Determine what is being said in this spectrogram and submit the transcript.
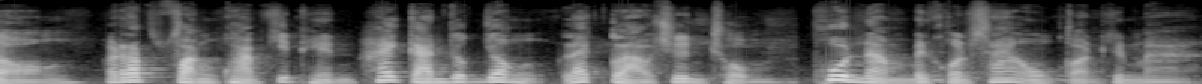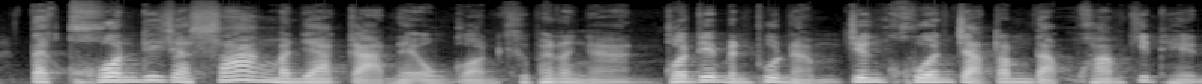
2. รับฟังความคิดเห็นให้การยกย่องและกล่าวชื่นชมผู้นำเป็นคนสร้างองค์กรขึ้นมา แต่คนที่จะสร้างบรรยากาศในองค์กรคือพนักงาน คนที่เป็นผู้นำจึงควรจัดลำดับความคิดเห็น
